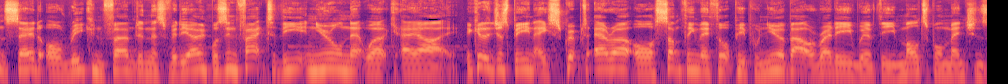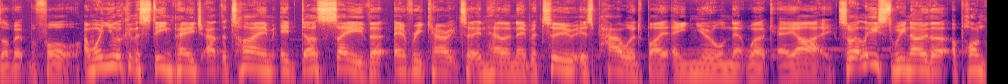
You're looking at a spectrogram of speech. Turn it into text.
wasn't said or reconfirmed in this video was in fact the neural network AI. It could have just been a script error or something they thought people knew about already with the multiple mentions of it before. And when you look at the Steam page at the time, it does say that every character in Hello Neighbor 2 is powered by a neural network AI. So at least we know that upon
